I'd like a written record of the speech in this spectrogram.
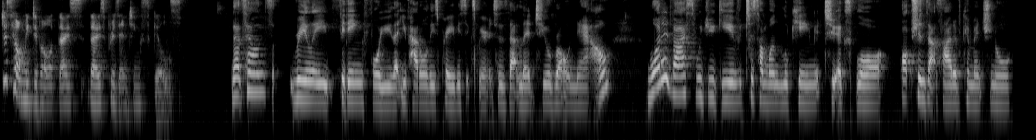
just helped me develop those those presenting skills. That sounds really fitting for you that you've had all these previous experiences that led to your role now. What advice would you give to someone looking to explore options outside of conventional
